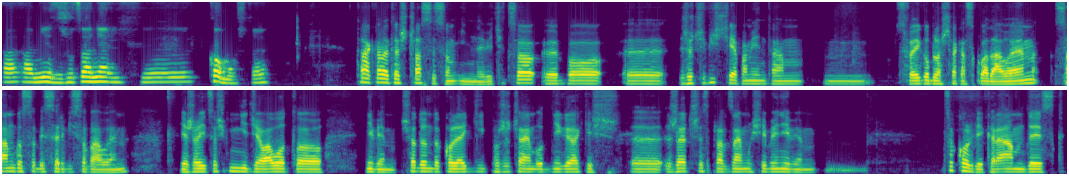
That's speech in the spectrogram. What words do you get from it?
a, a nie zrzucania ich e, komuś, tak? Tak, ale też czasy są inne, wiecie co, y, bo y, rzeczywiście ja pamiętam mm, swojego blaszczaka składałem, sam go sobie serwisowałem. Jeżeli coś mi nie działało, to nie wiem, szedłem do kolegi, pożyczałem od niego jakieś y, rzeczy, sprawdzałem u siebie, nie wiem, cokolwiek, RAM, dysk,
